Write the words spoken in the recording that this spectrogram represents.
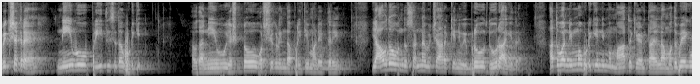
ವೀಕ್ಷಕರೇ, ನೀವು ಪ್ರೀತಿಸಿದ ಹುಡುಗಿ. ಹೌದಾ? ನೀವು ಎಷ್ಟೋ ವರ್ಷಗಳಿಂದ ಪ್ರೀತಿ ಮಾಡಿರ್ತೀರಿ. ಯಾವುದೋ ಒಂದು ಸಣ್ಣ ವಿಚಾರಕ್ಕೆ ನೀವು ಇಬ್ಬರೂ ದೂರ ಆಗಿದೆ ಅಥವಾ ನಿಮ್ಮ ಹುಡುಗಿ ನಿಮ್ಮ ಮಾತು ಕೇಳ್ತಾ ಇಲ್ಲ, ಮದುವೆಗೆ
